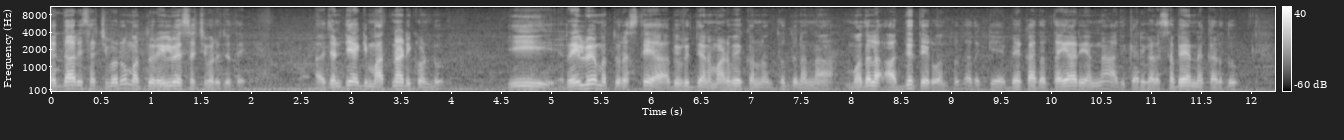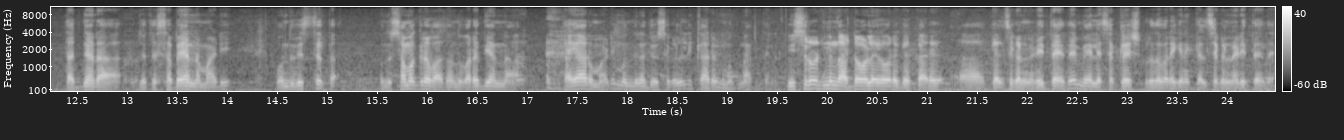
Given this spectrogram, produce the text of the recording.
ಹೆದ್ದಾರಿ ಸಚಿವರು ಮತ್ತು ರೈಲ್ವೆ ಸಚಿವರ ಜೊತೆ ಜಂಟಿಯಾಗಿ ಮಾತನಾಡಿಕೊಂಡು ಈ ರೈಲ್ವೆ ಮತ್ತು ರಸ್ತೆಯ ಅಭಿವೃದ್ಧಿಯನ್ನು ಮಾಡಬೇಕು ಅನ್ನುವಂಥದ್ದು ನನ್ನ ಮೊದಲ ಆದ್ಯತೆ ಇರುವಂಥದ್ದು. ಅದಕ್ಕೆ ಬೇಕಾದ ತಯಾರಿಯನ್ನು, ಅಧಿಕಾರಿಗಳ ಸಭೆಯನ್ನು ಕರೆದು, ತಜ್ಞರ ಜೊತೆ ಸಭೆಯನ್ನು ಮಾಡಿ, ಒಂದು ವಿಸ್ತೃತ, ಒಂದು ಸಮಗ್ರವಾದ ಒಂದು ವರದಿಯನ್ನು ತಯಾರು ಮಾಡಿ ಮುಂದಿನ ದಿವಸಗಳಲ್ಲಿ ಕಾರ್ಯೋನ್ಮುಖನಾಗ್ತೇನೆ. ಬಿಸಿ ರೋಡ್ನಿಂದ ಅಡ್ಡಹೊಳೆಯವರೆಗೆ ಕಾರ್ಯ ಕೆಲಸಗಳು ನಡೀತಾ ಇದೆ. ಮೇಲೆ ಸಕಲೇಶ್ಪುರದವರೆಗಿನ ಕೆಲಸಗಳು ನಡೀತಾ ಇದೆ.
